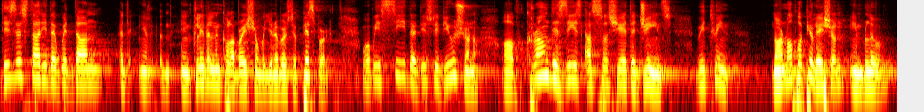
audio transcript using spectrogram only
This is a study that we've done in Cleveland collaboration with University of Pittsburgh, where we see the distribution of Crohn's disease associated genes between normal population in blue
